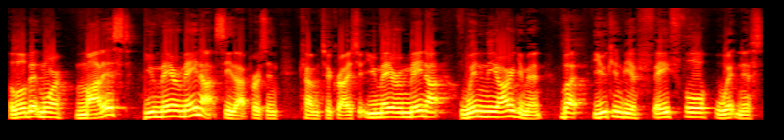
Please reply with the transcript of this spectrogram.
a little bit more modest. You may or may not see that person come to Christ. You may or may not win the argument, but you can be a faithful witness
